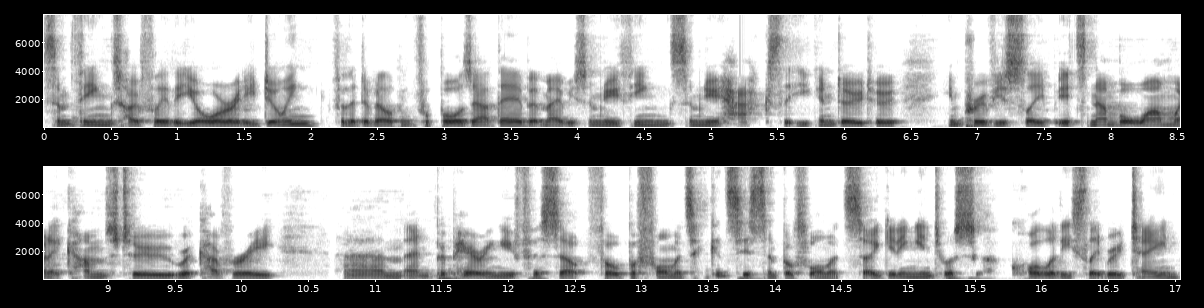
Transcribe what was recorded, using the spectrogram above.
some things hopefully that you're already doing for the developing footballers out there, but maybe some new things, some new hacks that you can do to improve your sleep. It's number one when it comes to recovery um, and preparing you for for performance and consistent performance. So, getting into a quality sleep routine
